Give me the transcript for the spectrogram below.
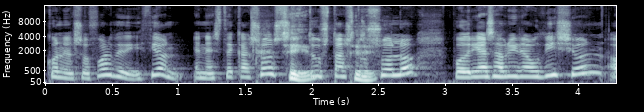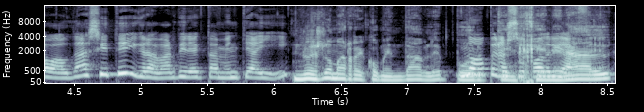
con el software de edición. En este caso, si Sí, tú estás sí, tú sí. solo, podrías abrir Audition o Audacity y grabar directamente allí. No es lo más recomendable porque No, pero en general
